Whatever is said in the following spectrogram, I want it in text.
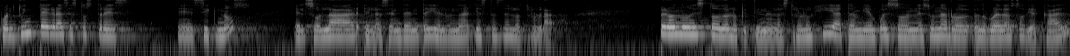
cuando tú integras estos tres eh, signos, el solar, el ascendente y el lunar, ya estás del otro lado. Pero no es todo lo que tiene la astrología, también pues son, es una rueda zodiacal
